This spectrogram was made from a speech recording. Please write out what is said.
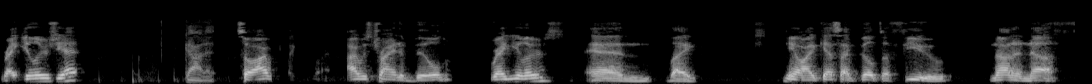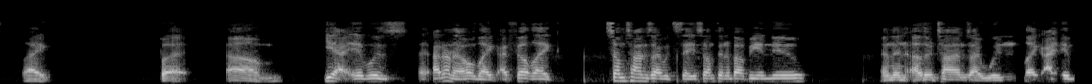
regulars yet. Got it. So I, like, I was trying to build regulars and like, you know, I guess I built a few, not enough, like, but, um, yeah, it was, I don't know, like I felt like sometimes I would say something about being new and then other times I wouldn't. Like I, if,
